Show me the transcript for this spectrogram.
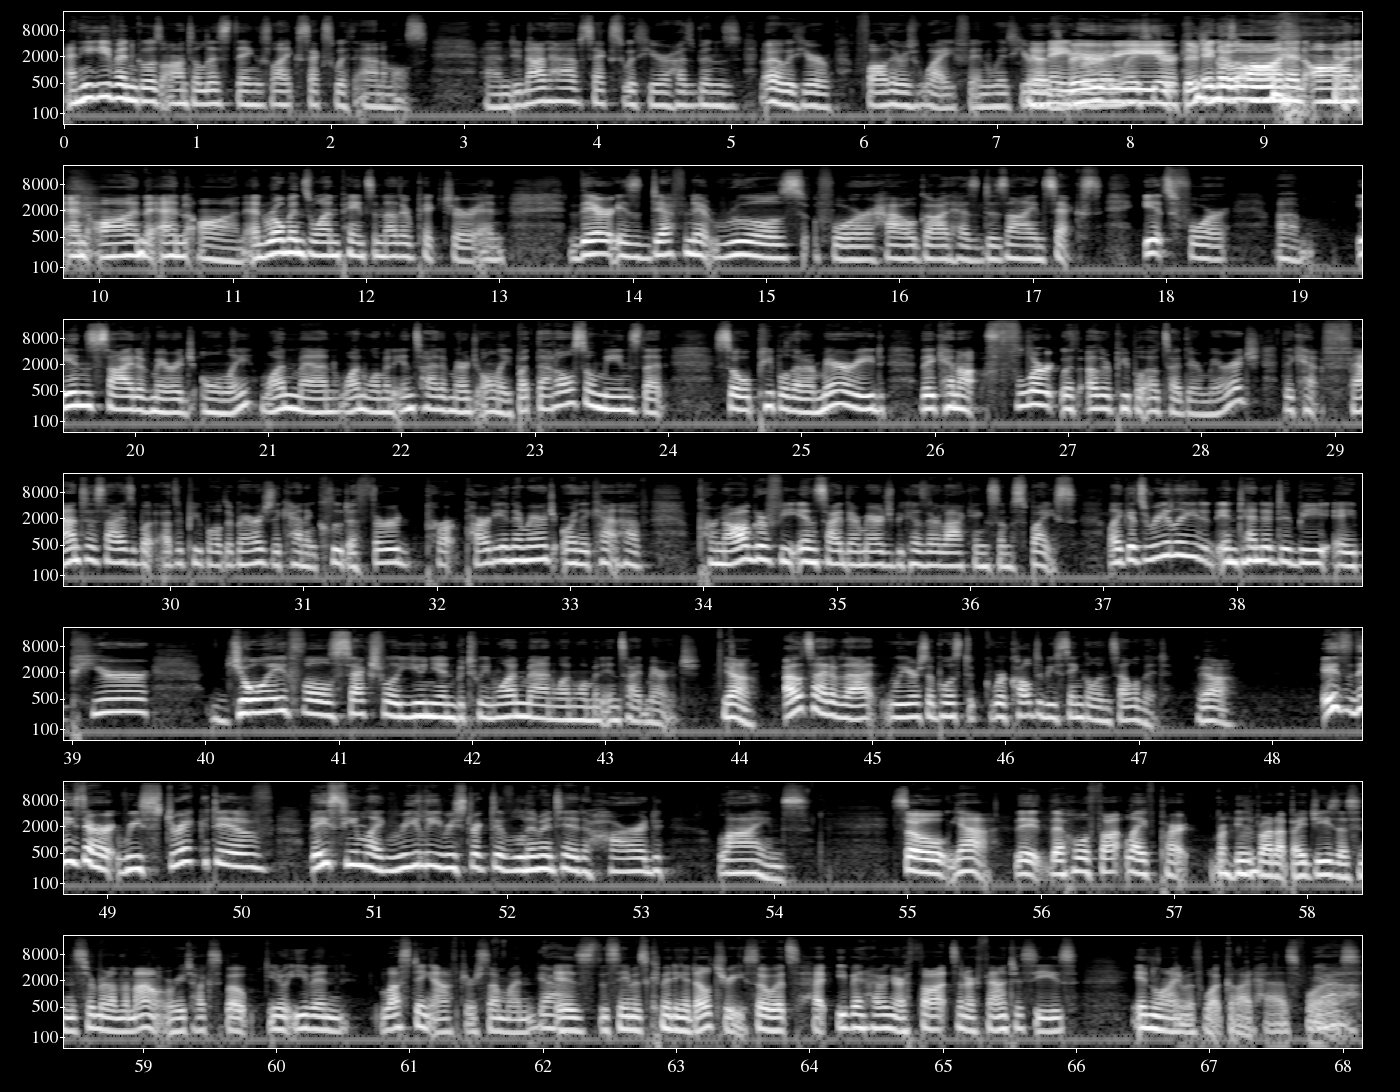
And he even goes on to list things like sex with animals, and do not have sex with your husband's, uh, with your father's wife, and with your Yeah, neighbor, and with your. It goes on and on and on and on. And Romans one paints another picture, and there is definite rules for how God has designed sex. It's for um, inside of marriage only, one man, one woman inside of marriage only. But that also means that so people that are married, they cannot flirt with other people outside their marriage. They can't fantasize about other people at their marriage. They can't include a third par- party in their marriage, or they can't have pornography inside their marriage because they're lacking some spice. Like it's really intended to be a pure, joyful sexual union between one man, one woman inside marriage. Yeah. Outside of that, we are supposed to, we're called to be single and celibate. Yeah. It's, these are restrictive, they seem like really restrictive, limited, hard lines. So yeah, the the whole thought life part Mm-hmm. is brought up by Jesus in the Sermon on the Mount, where he talks about you know even lusting after someone Yeah. is the same as committing adultery. So it's ha- even having our thoughts and our fantasies in line with what God has for Yeah. us,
